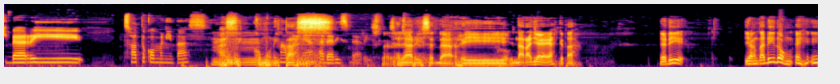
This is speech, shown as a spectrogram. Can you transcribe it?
dari suatu komunitas Asik Hmm. komunitas. namanya Sadari Sedari. Sadari, sedari. Ntar aja ya kita. Jadi yang tadi dong, eh ini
